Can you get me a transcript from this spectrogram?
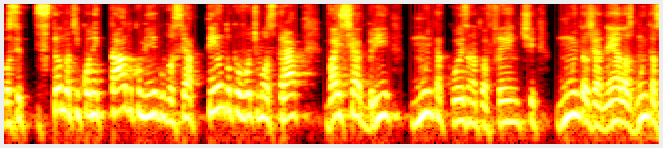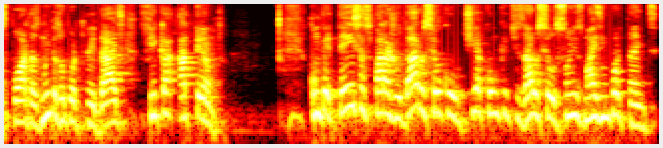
você, estando aqui conectado comigo, você atento ao que eu vou te mostrar, vai se abrir muita coisa na tua frente, muitas janelas, muitas portas, muitas oportunidades. Fica atento. Competências para ajudar o seu coach a concretizar os seus sonhos mais importantes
